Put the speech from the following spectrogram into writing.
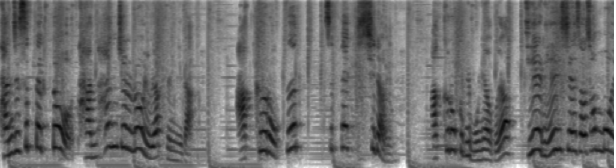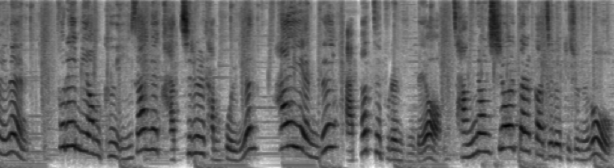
단지 스펙도 단 한 줄로 요약됩니다. 아크로급 스펙 실현. 아크로급이 뭐냐고요? DLENC에서 선보이는 프리미엄 그 이상의 가치를 담고 있는 하이엔드 아파트 브랜드인데요. 작년 10월 달까지를 기준으로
